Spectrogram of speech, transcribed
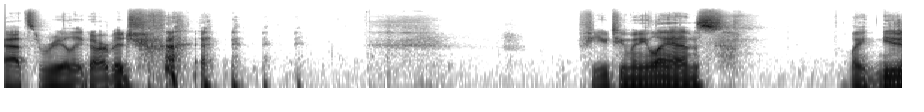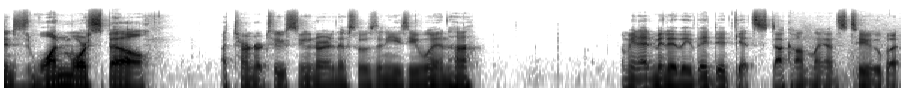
That's really garbage. Few too many lands. Like, needed just one more spell a turn or two sooner, and this was an easy win, huh? I mean, admittedly, they did get stuck on lands too, but...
